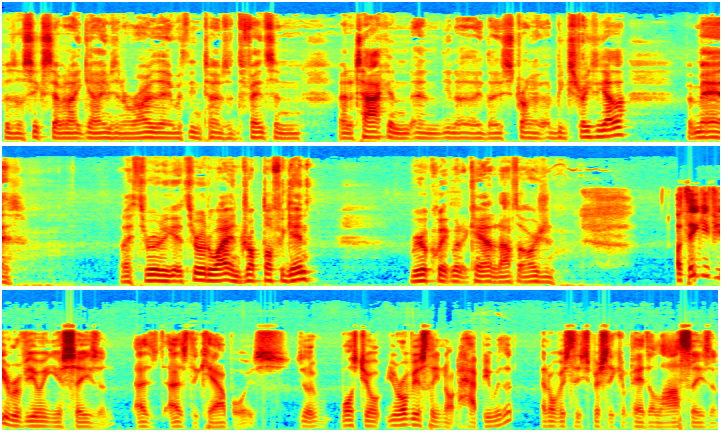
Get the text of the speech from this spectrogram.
for the six, seven, eight games in a row there, with in terms of defense and, and attack, and, and you know they, they strung a, a big streak together. But man, they threw it threw it away and dropped off again, real quick when it counted after Origin. I think if you're reviewing your season as as the Cowboys, whilst you're you're obviously not happy with it, and obviously especially compared to last season,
